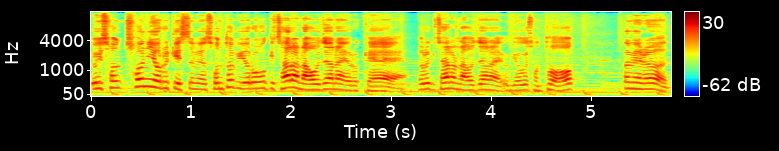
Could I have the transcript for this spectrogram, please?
여기 손 손이 이렇게 있으면 손톱이 이렇게 자라 나오잖아요. 이렇게 이렇게 자라 나오잖아요. 여기 여기 손톱 그러면은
